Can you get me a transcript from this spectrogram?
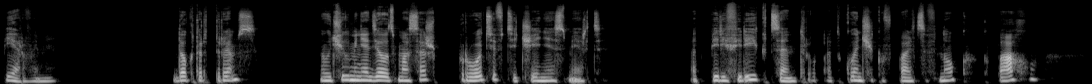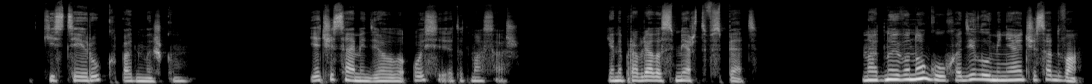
первыми. Доктор Тремс научил меня делать массаж против течения смерти. От периферии к центру, от кончиков пальцев ног к паху, от кистей рук к подмышкам. Я часами делала оси этот массаж. Я направляла смерть вспять. На одну его ногу уходила у меня часа два,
